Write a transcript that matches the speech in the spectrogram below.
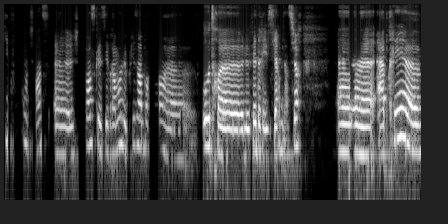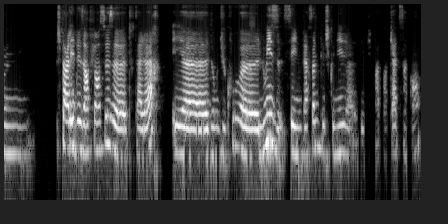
qui te font confiance. je pense que c'est vraiment le plus important, autre le fait de réussir, bien sûr. Euh, après, euh, je parlais des influenceuses euh, tout à l'heure. Et donc, du coup, Louise, c'est une personne que je connais depuis maintenant 4-5 ans.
